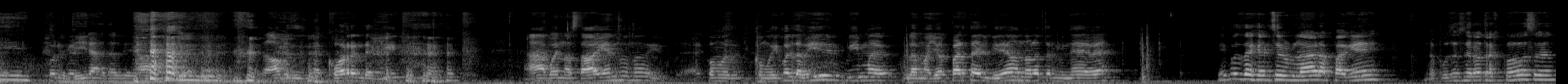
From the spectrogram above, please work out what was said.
Sí. ¿Por qué? Mentira, dale. Ah, no, pues me corren de aquí. Ah, bueno, estaba viendo, ¿no? Y, eh, como, como dijo el David, vi ma- la mayor parte del video, no lo terminé de ver. Y pues dejé el celular, apagué, me puse a hacer otras cosas.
